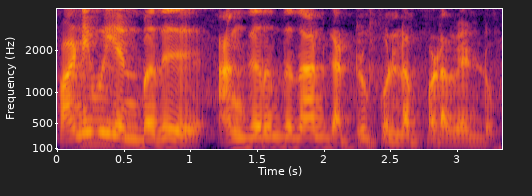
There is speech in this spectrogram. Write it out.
பணிவு என்பது அங்கிருந்து தான் கற்றுக்கொள்ளப்பட வேண்டும்.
